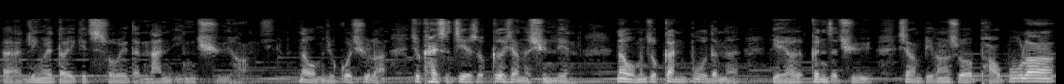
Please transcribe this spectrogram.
呃，另外到一个所谓的南营区哈，那我们就过去了，就开始接受各项的训练。那我们做干部的呢，也要跟着去，像比方说跑步啦，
